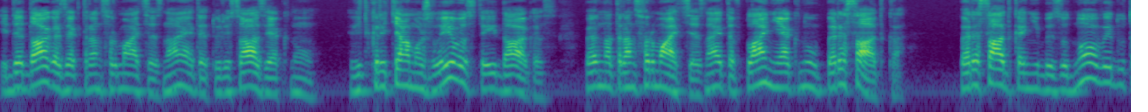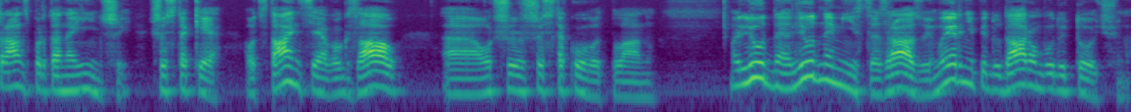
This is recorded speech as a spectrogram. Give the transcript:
Іде Дагаз як трансформація, знаєте, Турісаз як ну, відкриття можливостей і Дагаз. Певна трансформація, знаєте, в плані як ну, пересадка. Пересадка ніби з одного виду транспорта на інший. Щось таке. От станція, вокзал, е, от щось такого от плану. Людне, людне місце зразу, і мирні під ударом будуть точно.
